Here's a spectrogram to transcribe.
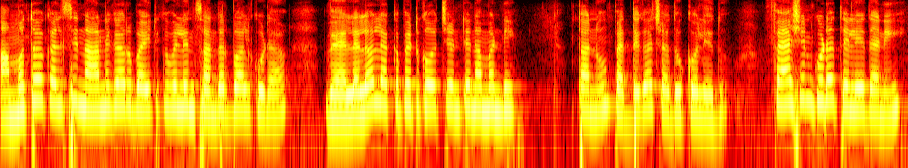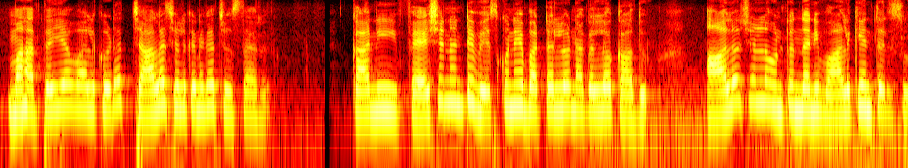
అమ్మతో కలిసి నాన్నగారు బయటకు వెళ్ళిన సందర్భాలు కూడా వేళ్ళలో లెక్క పెట్టుకోవచ్చంటే నమ్మండి. తను పెద్దగా చదువుకోలేదు. ఫ్యాషన్ కూడా తెలియదని మా అత్తయ్య వాళ్ళు కూడా చాలా చులకనగా చూస్తారు. కానీ ఫ్యాషన్ అంటే వేసుకునే బట్టల్లో నగల్లో కాదు. ఆలోచనలో ఉంటుందని వాళ్ళకేం తెలుసు?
